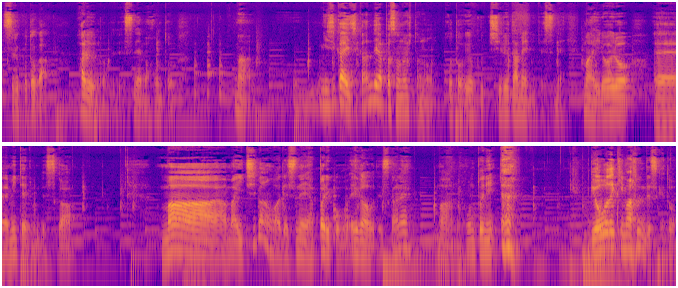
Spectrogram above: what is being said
することがあるのでですねまあ本当まあ短い時間でやっぱその人のことをよく知るためにですねまあいろいろ、見てるんですがまあまあ一番はですねやっぱりこう笑顔ですかね。まああの本当に 秒で決まるんですけど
